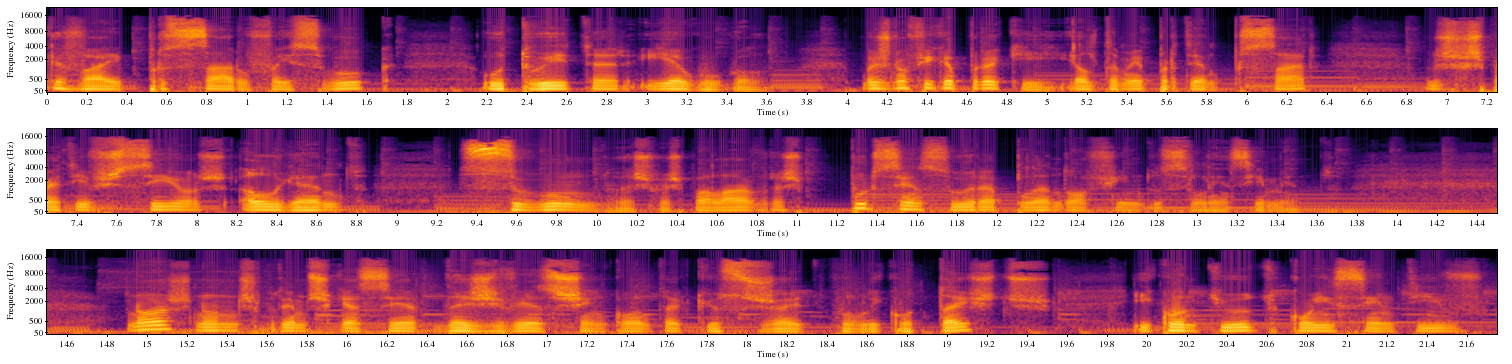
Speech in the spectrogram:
que vai processar o Facebook, o Twitter e a Google. Mas não fica por aqui, ele também pretende processar os respectivos CEOs, alegando, segundo as suas palavras, por censura, apelando ao fim do silenciamento. Nós não nos podemos esquecer das vezes sem conta que o sujeito publicou textos e conteúdo com incentivo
